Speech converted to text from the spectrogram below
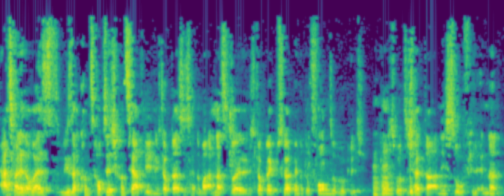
Ja, es war halt auch alles, wie gesagt, kon hauptsächlich Konzertläden. Ich glaube, da ist es halt nochmal anders, weil ich glaube, da gibt es gar keine Reform so wirklich. Mhm. Es wird sich halt da nicht so viel ändern.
